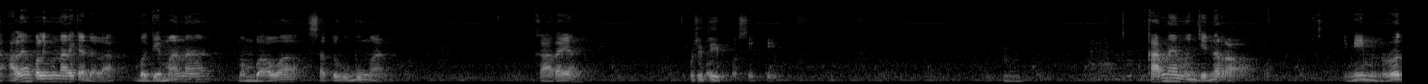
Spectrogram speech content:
Nah hal yang paling menarik adalah bagaimana membawa satu hubungan ke arah yang positif. positif. Karena yang general ini menurut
